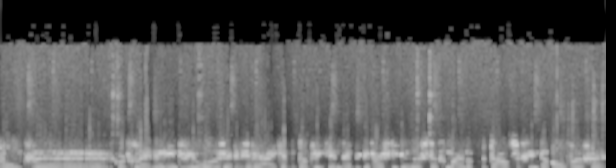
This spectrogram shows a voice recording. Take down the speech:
Tromp eh, eh, kort geleden in een interview horen zeggen, ja, ik heb, dat weekend heb ik het hartstikke rustig, maar dat betaalt zich in de overige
